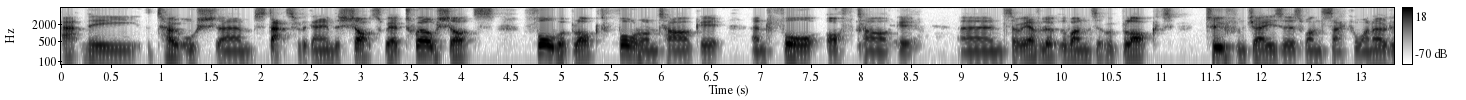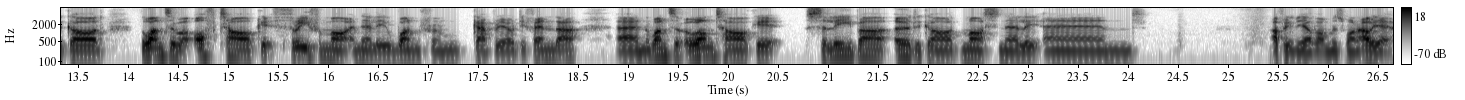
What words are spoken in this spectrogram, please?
at the the total sh- um, stats for the game. The shots we had 12 shots four were blocked, four on target, and four off target. And so we have a look at the ones that were blocked two from Jesus, one Saka, one Odegaard. The ones that were off target, three from Martinelli, one from Gabriel Defender. And the ones that were on target, Saliba, Odegaard, Martinelli, and I think the other one was one. Oh, yeah,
